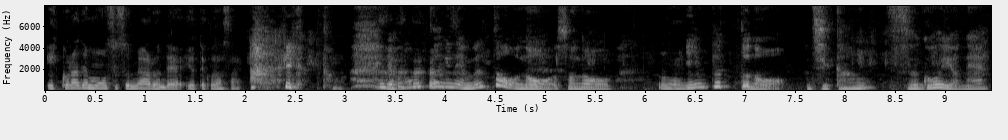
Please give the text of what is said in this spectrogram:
いくらでもおすすめあるんで言ってください。ありがとう。いや、本当にね、武藤の、その、うん。インプットの時間、すごいよね。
